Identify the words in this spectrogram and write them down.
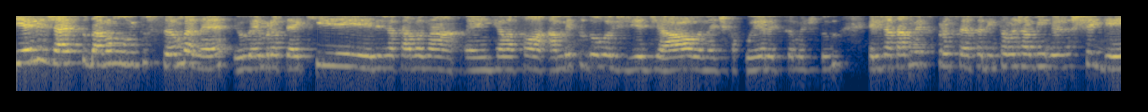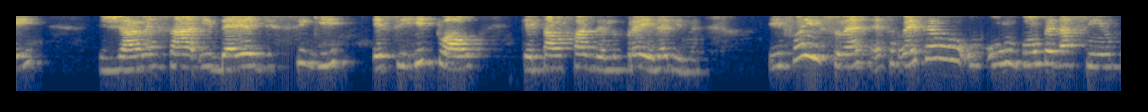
E ele já estudava muito samba, né? Eu lembro até que ele já estava em relação à metodologia de aula, né, de capoeira, de samba, de tudo. Ele já estava nesse processo ali, então eu já, vim, eu já cheguei já nessa ideia de seguir esse ritual que ele estava fazendo para ele ali, né? E foi isso, né? Essa, esse é o, o, um bom pedacinho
